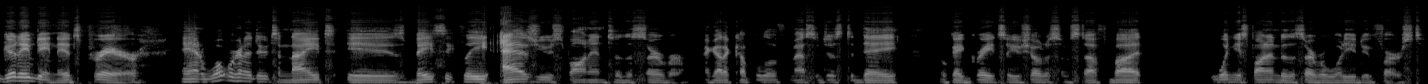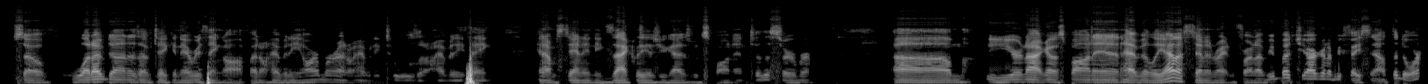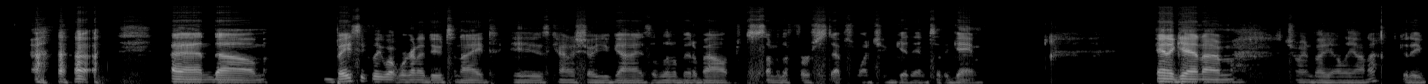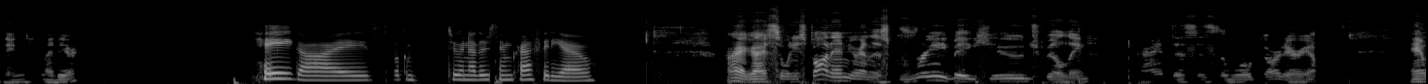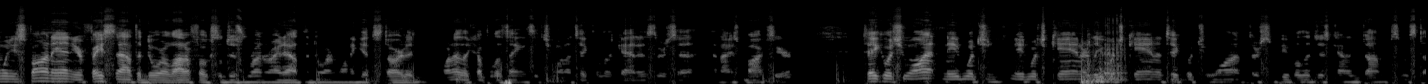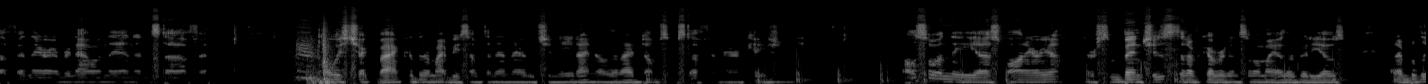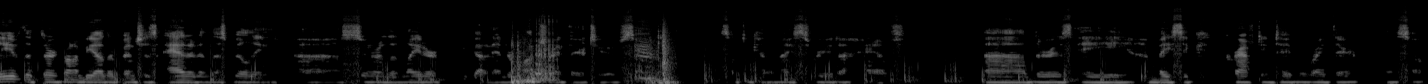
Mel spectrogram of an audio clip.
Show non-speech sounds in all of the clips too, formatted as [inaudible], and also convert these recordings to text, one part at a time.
Good evening, it's Prayr. And what we're going to do tonight is basically as you spawn into the server. I got a couple of messages today. Okay, great, so you showed us some stuff, but when you spawn into the server, what do you do first? So what I've done is I've taken everything off. I don't have any armor, I don't have any tools, I don't have anything, and I'm standing exactly as you guys would spawn into the server. Um, you're not going to spawn in and have Ileana standing right in front of you, but you are going to be facing out the door. [laughs] and um, basically what we're going to do tonight is kind of show you guys a little bit about some of the first steps once you get into the game. And again, I'm joined by Eliana. Good evening, my dear. Hey guys, welcome to another Simcraft video. Alright guys, so when you spawn in, you're in this great big huge building. Alright, this is the World Guard area. And when you spawn in, you're facing out the door. A lot of folks will just run right out the door and want to get started. One of the couple of things that you want to take a look at is there's a, a nice box here. Take what you want, need what you need what you can, or leave what you can and take what you want. There's some people that just kind of dump some stuff in there every now and then and stuff. And always check back because there might be something in there that you need. I know that I dump some stuff in there occasionally. Also in the uh, spawn area, there's some benches that I've covered in some of my other videos. And I believe that there are going to be other benches added in this building uh, sooner than later. We've got an ender box right there too, so something kind of nice for you to have. Uh, there is a, a, basic crafting table right there also.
